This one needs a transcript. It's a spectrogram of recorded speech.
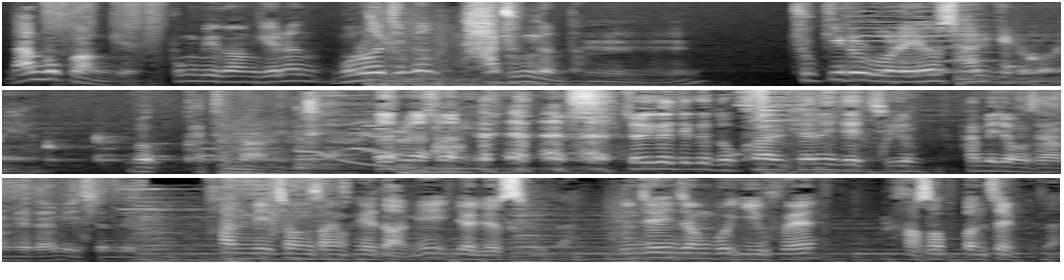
남북 관계, 북미 관계는 무너지면 다 죽는다. 죽기를 원해요, 살기를 원해요. 뭐 같은 마음입니다. 그렇죠. 저희가 이제 그 녹화할 때는 이제 지금 한미 정상회담이 있었는데 한미 정상회담이 열렸습니다. 문재인 정부 이후에 다섯 번째입니다.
